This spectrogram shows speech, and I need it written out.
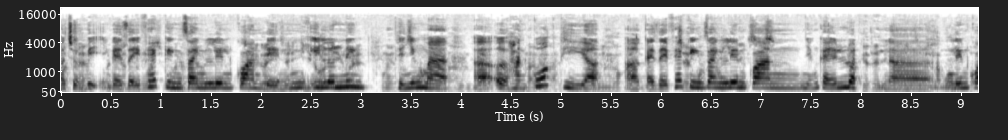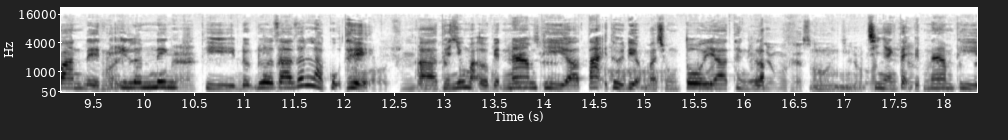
uh, chuẩn bị những cái giấy phép kinh doanh liên quan đến e-learning thế nhưng mà uh, ở Hàn Quốc thì uh, uh, cái giấy phép kinh doanh liên quan những cái luật uh, liên quan đến e-learning thì được đưa ra rất là cụ thể. Uh, thế nhưng mà ở Việt Nam thì uh, tại thời điểm mà chúng tôi uh, thành lập um, chi nhánh tại Việt Nam thì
